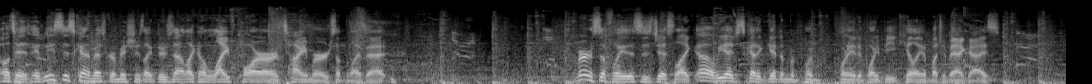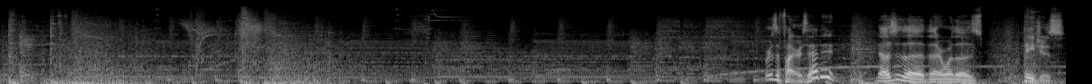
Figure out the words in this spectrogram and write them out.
I'll say, at least this kind of escort mission is like there's not like a life bar or a timer or something like that. Mercifully, this is just like, oh, we just gotta get them from point, point A to point B, killing a bunch of bad guys. Where's the fire? Is that it? No, this is a, another one of those pages.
